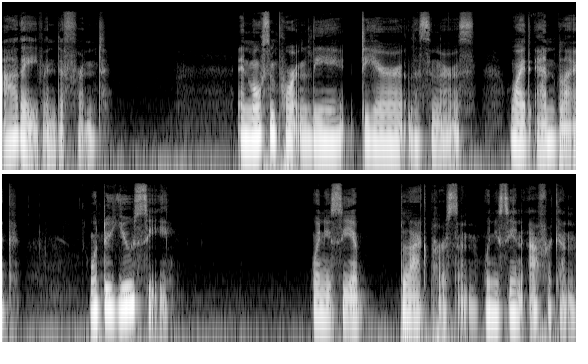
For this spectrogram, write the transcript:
are they even different? And most importantly, dear listeners, white and black, what do you see when you see a black person, when you see an African?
